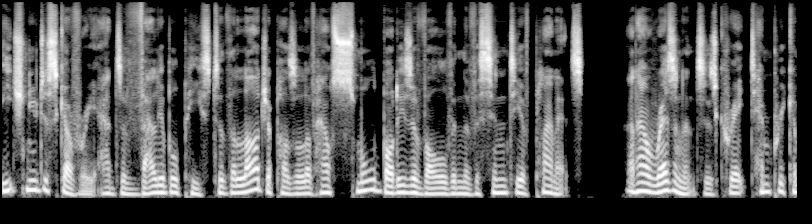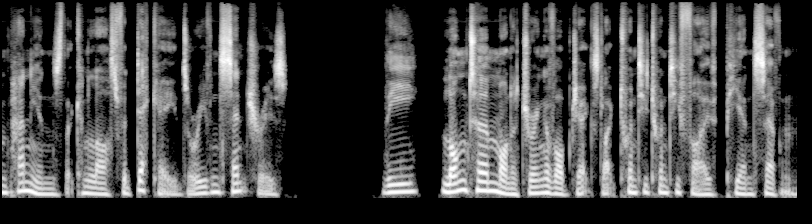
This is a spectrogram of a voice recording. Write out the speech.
Each new discovery adds a valuable piece to the larger puzzle of how small bodies evolve in the vicinity of planets and how resonances create temporary companions that can last for decades or even centuries. The long term monitoring of objects like 2025 PN7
